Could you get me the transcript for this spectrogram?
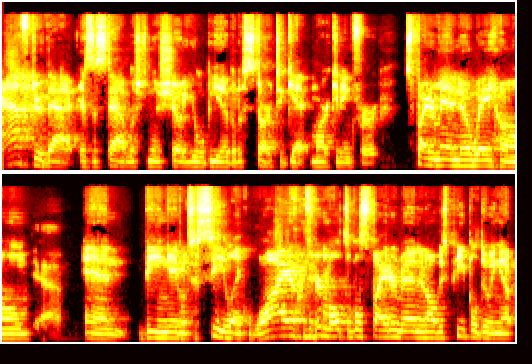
after that is established in the show, you'll be able to start to get marketing for Spider-Man No Way Home yeah. and being able to see like why are there multiple Spider-Men and all these people doing up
